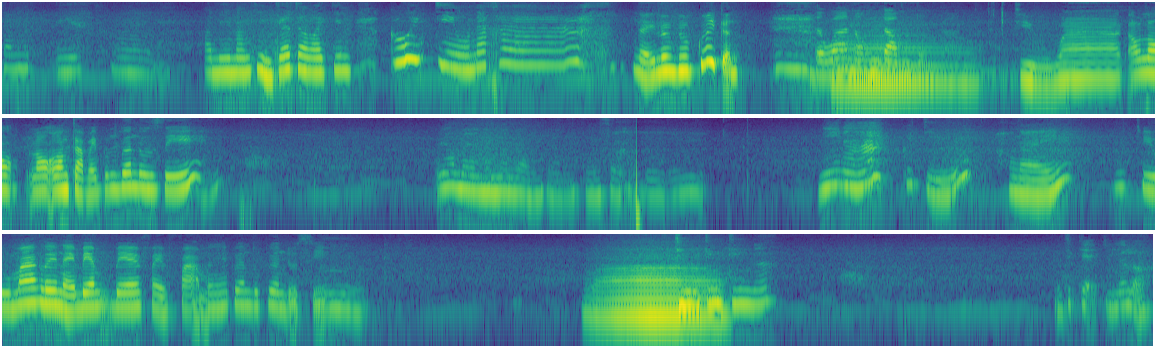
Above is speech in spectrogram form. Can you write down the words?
สวัสดีค่ะวันนี้น้องขิงก็จะมากินกุ้ยจิ๋วนะคะ ไหนลองดูกล้วยกัน แต่ว่าน้องดำตรงกลางจิ๋วมาก เอาลองลองลองจับให้เพื่อนๆดูสิเรื่องทำไมมันมันดำจังสงสัยมาดูไอ้นี่นี่นะกุ้ยจิ๋วไหนจิ๋วมากเลยไหนแบมแบใส่ฝ่ามือให้เพื่อนทุกเพื่อนดูสิ อืมว้าจิ๋วจริงๆนะ มันจะแกะกินแล้วเหรอ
